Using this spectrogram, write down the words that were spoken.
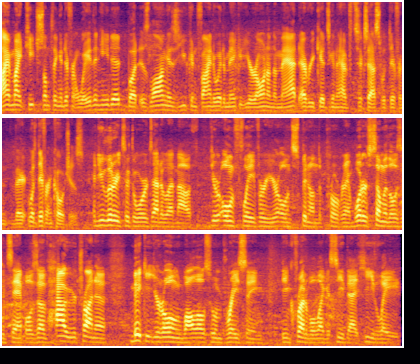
I might teach something a different way than he did, but as long as you can find a way to make it your own on the mat, every kid's going to have success with different with different coaches. And you literally took the words out of my mouth. Your own flavor, your own spin on the program. What are some of those examples of how you're trying to make it your own while also embracing the incredible legacy that he laid?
